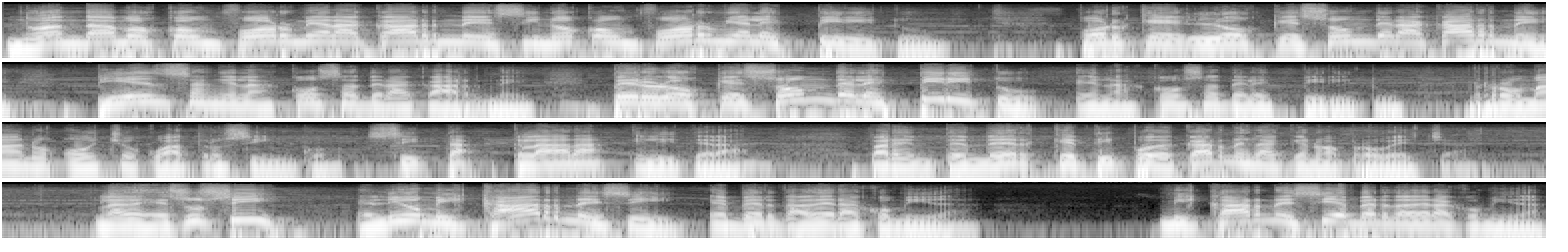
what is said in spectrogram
No andamos conforme a la carne, sino conforme al Espíritu. Porque los que son de la carne piensan en las cosas de la carne, pero los que son del Espíritu en las cosas del Espíritu. Romanos 8, 4, 5. Cita clara y literal. Para entender qué tipo de carne es la que no aprovecha. La de Jesús sí. Él dijo, mi carne sí es verdadera comida. Mi carne sí es verdadera comida.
